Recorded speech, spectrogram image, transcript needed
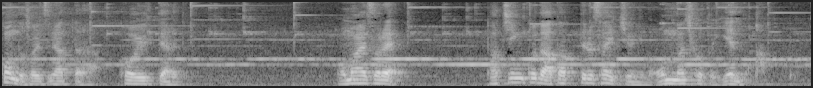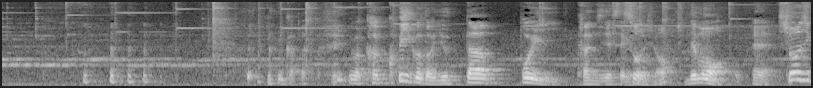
今度そいつに会ったらこう言ってやれと。お前それパチンコで当たってる最中にも同じこと言えんのかなんか、今かっこいいことを言ったっぽい感じでしたけど。そうでしょ？でもえ正直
